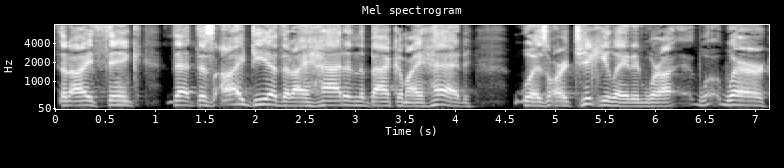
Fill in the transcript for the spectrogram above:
that I think that this idea that I had in the back of my head was articulated where I, where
